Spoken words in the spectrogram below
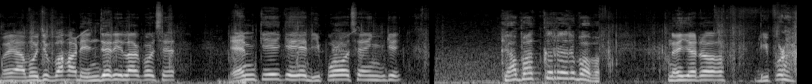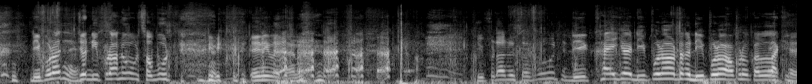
ભાઈ આ બાજુ બહાર ડેન્જર ઇલાકો છે. એમ કે કે એ દીપડો છે એમ કે. ક્યાં વાત કર રે બાબા? નહીં યાર દીપડો દીપડો જ ને? જો દીપડાનું સબૂત. એની બધાના. દીપડાનું સપૂત દેખાય ગયો દીપડો તો દીપડો આપણો કલાક. છે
